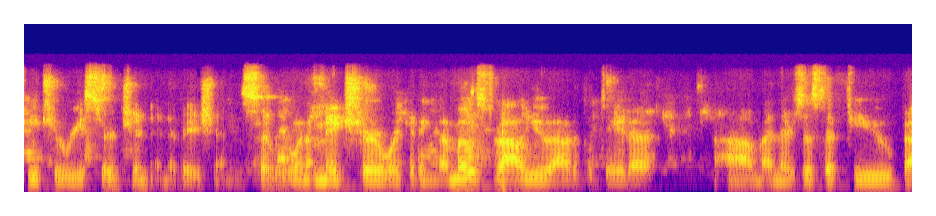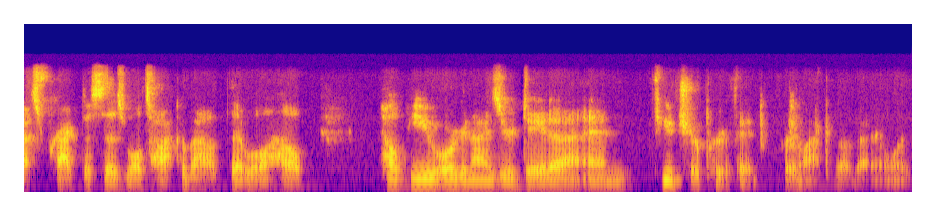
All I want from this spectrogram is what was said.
future research and innovation. So we want to make sure we're getting the most value out of the data. Um, and there's just a few best practices we'll talk about that will help help you organize your data and future proof it, for lack of a better word.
